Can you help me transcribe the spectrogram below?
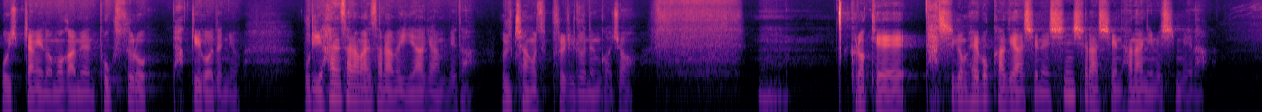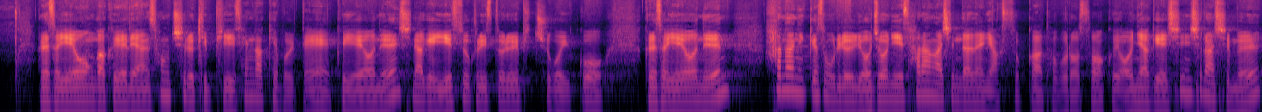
50장에 넘어가면 복수로 바뀌거든요. 우리 한 사람 한 사람을 이야기합니다. 울창한 숲을 이루는 거죠. 음, 그렇게 다시금 회복하게 하시는 신실하신 하나님이십니다. 그래서 예언과 그에 대한 성취를 깊이 생각해 볼 때 그 예언은 신약의 예수 그리스도를 비추고 있고 그래서 예언은 하나님께서 우리를 여전히 사랑하신다는 약속과 더불어서 그 언약의 신실하심을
